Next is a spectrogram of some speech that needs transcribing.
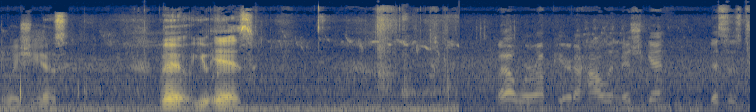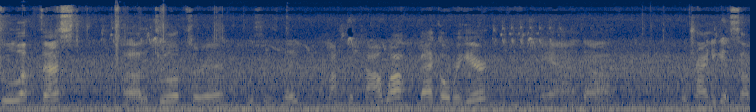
the way she is. Lou, you is. Well, we're up here to Holland, Michigan. This is Tulip Fest. Uh, the tulips are in. This is Lake Macatawa back over here. We're trying to get some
